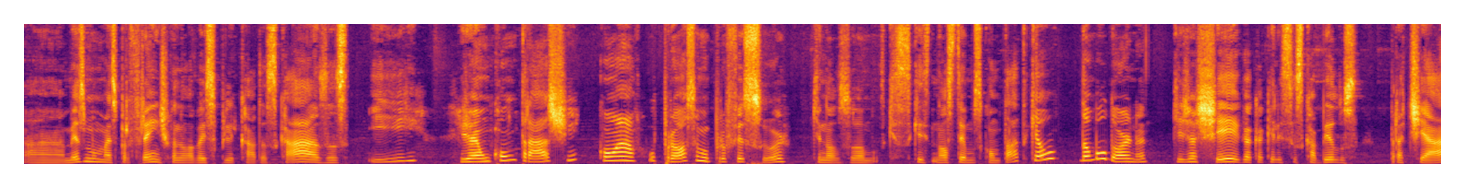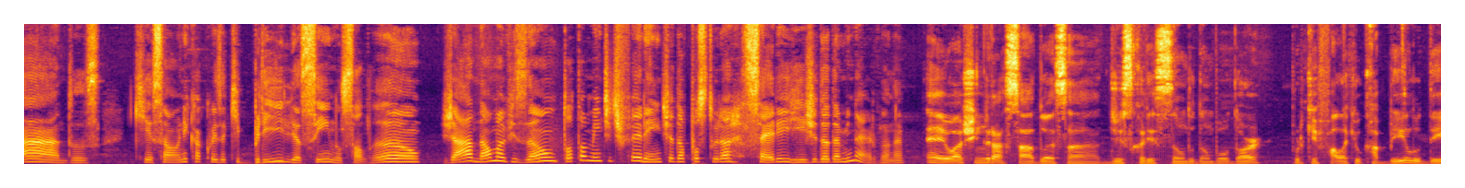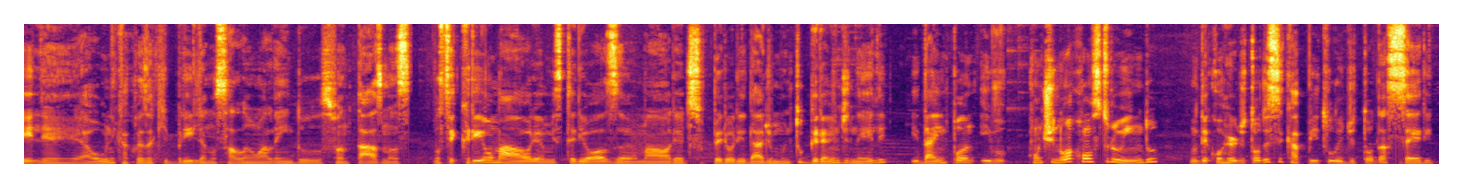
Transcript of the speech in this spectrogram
ah, mesmo mais pra frente, quando ela vai explicar das casas, e já é um contraste com a- o próximo professor que nós vamos, que, que nós temos contato, que é o Dumbledore, né? Que já chega com aqueles seus cabelos prateados, que essa é a única coisa que brilha assim no salão, já dá uma visão totalmente diferente da postura séria e rígida da Minerva, né? É, eu acho engraçado essa descrição do Dumbledore, porque fala que o cabelo dele é a única coisa que brilha no salão, além dos fantasmas. Você cria uma áurea misteriosa, uma áurea de superioridade muito grande nele, e, dá e continua construindo, no decorrer de todo esse capítulo e de toda a série,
